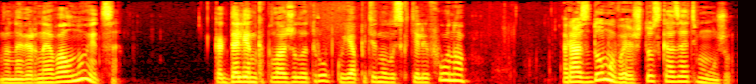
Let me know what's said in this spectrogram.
но, наверное, волнуется». Когда Ленка положила трубку, я потянулась к телефону, раздумывая, что сказать мужу.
